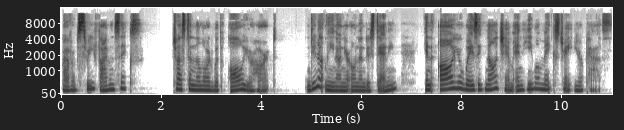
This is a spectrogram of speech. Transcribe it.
Proverbs 3, 5, and 6. Trust in the Lord with all your heart and do not lean on your own understanding. In all your ways, acknowledge him and he will make straight your paths.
